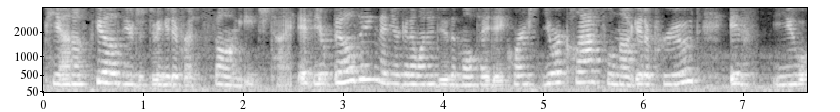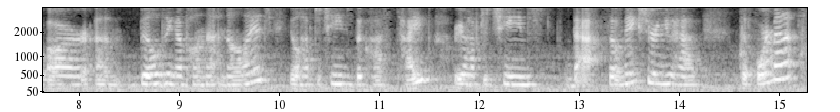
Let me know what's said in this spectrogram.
piano skills, you're just doing a different song each time. If you're building, then you're gonna wanna do the multi-day course. Your class will not get approved if you are um, building upon that knowledge. You'll have to change the class type or you'll have to change that. So make sure you have the format,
